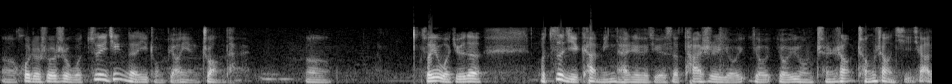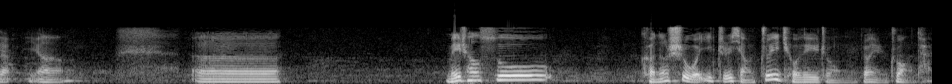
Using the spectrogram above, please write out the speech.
嗯，或者说是我最近的一种表演状态，嗯。所以我觉得我自己看明台这个角色，他是有有有一种承上承上启下的，嗯，呃，梅长苏。可能是我一直想追求的一种表演状态，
